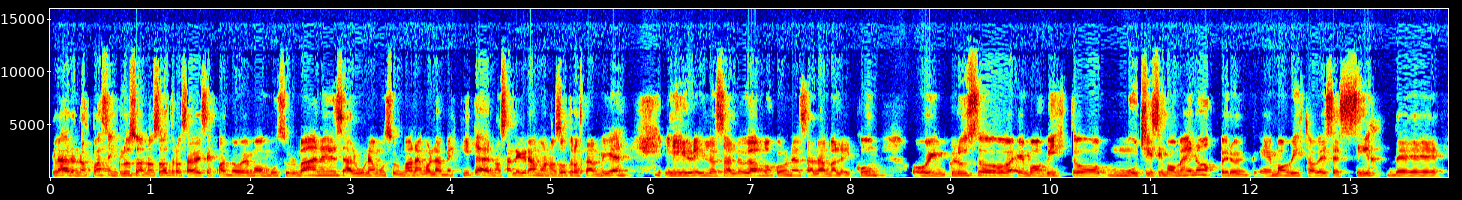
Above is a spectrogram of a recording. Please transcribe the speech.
Claro, nos pasa incluso a nosotros, a veces cuando vemos musulmanes, alguna musulmana con la mezquita, nos alegramos nosotros también y, los saludamos con una salam aleikum, o incluso hemos visto muchísimo menos, pero hemos visto a veces sig de,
